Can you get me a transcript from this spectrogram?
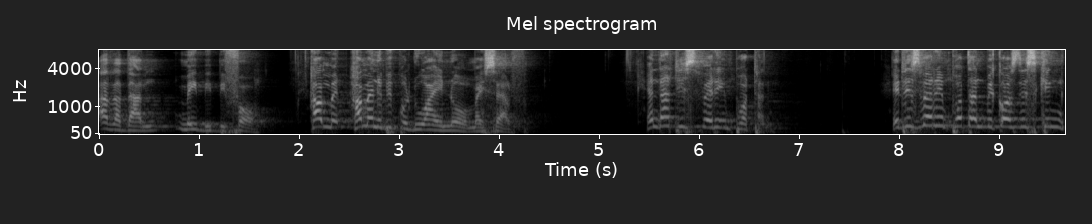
other than maybe before? How, ma how many people do I know myself? And that is very important. It is very important because this king,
